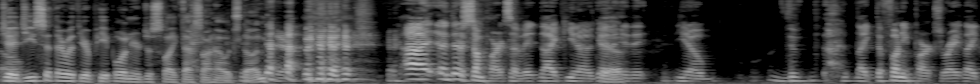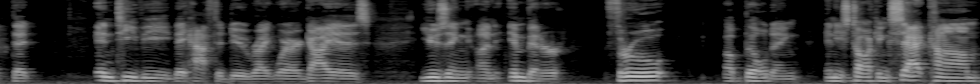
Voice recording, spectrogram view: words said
Do, do you sit there with your people and you're just like, that's not how it's done? Yeah. Uh, and there's some parts of it, like you know, get- Yeah. it- you know, the like the funny parts, right? Like that in TV they have to do right, where a guy is using an MBITR through a building and he's talking satcom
